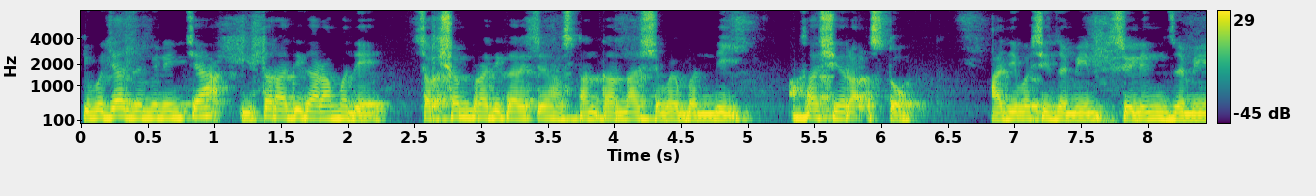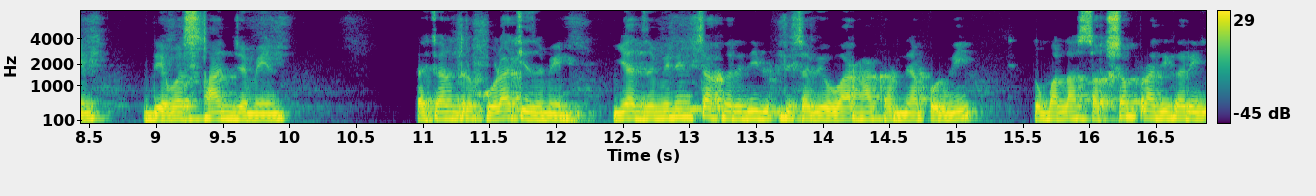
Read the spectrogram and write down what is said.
किंवा ज्या जमिनींच्या इतर अधिकारामध्ये सक्षम प्राधिकाराचे हस्तांतरणाशिवाय बंदी असा शेरा असतो. आदिवासी जमीन सिलिंग जमीन देवस्थान जमीन त्याच्यानंतर कुळाची जमीन. या जमिनींचा खरेदी विक्रीचा व्यवहार हा करण्यापूर्वी तुम्हाला सक्षम प्राधिकारी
